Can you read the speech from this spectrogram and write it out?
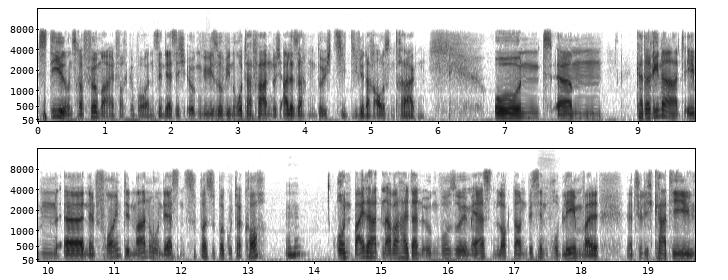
Stil unserer Firma einfach geworden sind, der sich irgendwie so wie ein roter Faden durch alle Sachen durchzieht, die wir nach außen tragen. Und ähm, Katharina hat eben äh, einen Freund, den Manu, und der ist ein super, super guter Koch. Mhm. Und beide hatten aber halt dann irgendwo so im ersten Lockdown ein bisschen ein Problem, weil natürlich Kati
